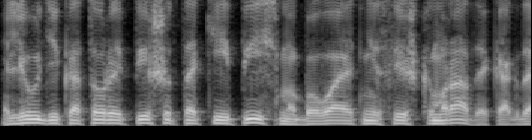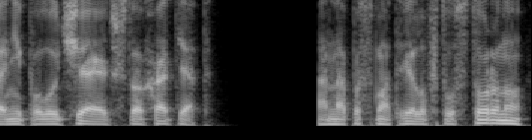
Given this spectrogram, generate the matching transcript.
Люди, которые пишут такие письма, бывают не слишком рады, когда не получают, что хотят. Она посмотрела в ту сторону,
